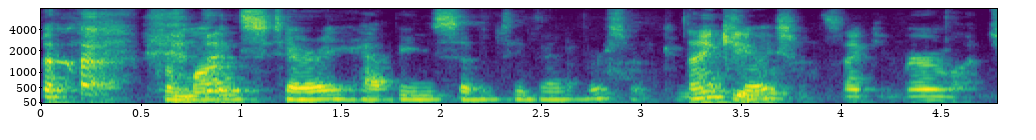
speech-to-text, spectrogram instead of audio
From Monks Terry, happy 17th anniversary. thank you. Thank you very much.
